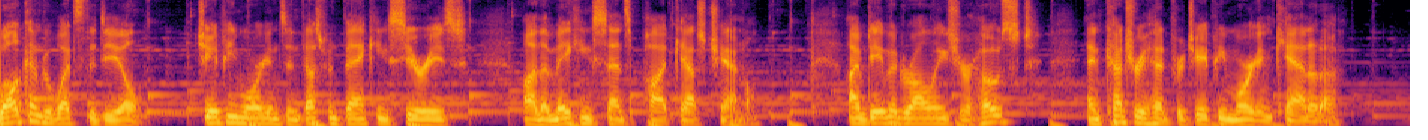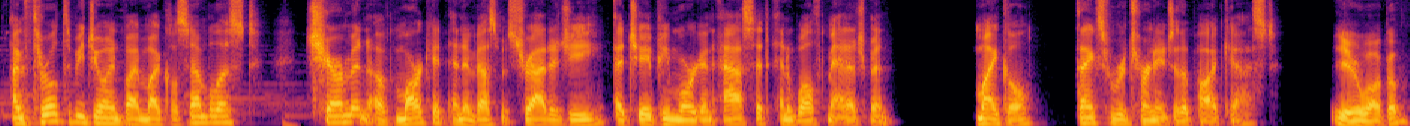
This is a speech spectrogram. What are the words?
Welcome to What's the Deal, JP Morgan's investment banking series on the Making Sense podcast channel. I'm David Rawlings, your host and country head for JP Morgan Canada. I'm thrilled to be joined by Michael Cembalest, chairman of market and investment strategy at JP Morgan Asset and Wealth Management. Michael, thanks for returning to the podcast. You're welcome.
